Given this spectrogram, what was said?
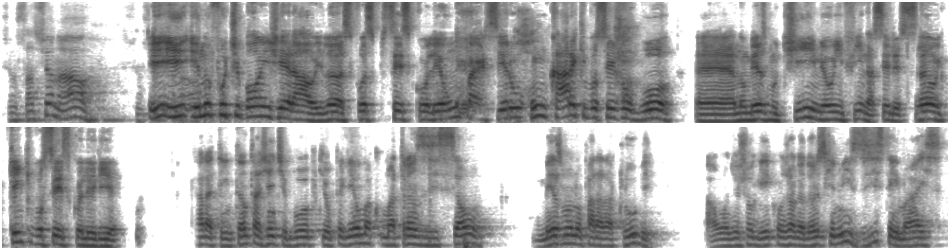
Sensacional. E, e, e, no futebol em geral, Ilan, se fosse você escolher um parceiro, um cara que você jogou é, no mesmo time, ou enfim, na seleção, quem que você escolheria? Cara, tem tanta gente boa, porque eu peguei uma, uma transição, mesmo no Paraná Clube, onde eu joguei com jogadores que não existem mais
